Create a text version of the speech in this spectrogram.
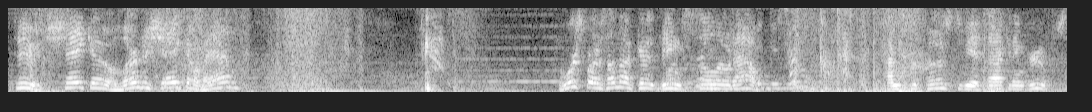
Dude, Shaco, learn to Shaco, man. The worst part is I'm not good at being soloed out. I'm supposed to be attacking in groups.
